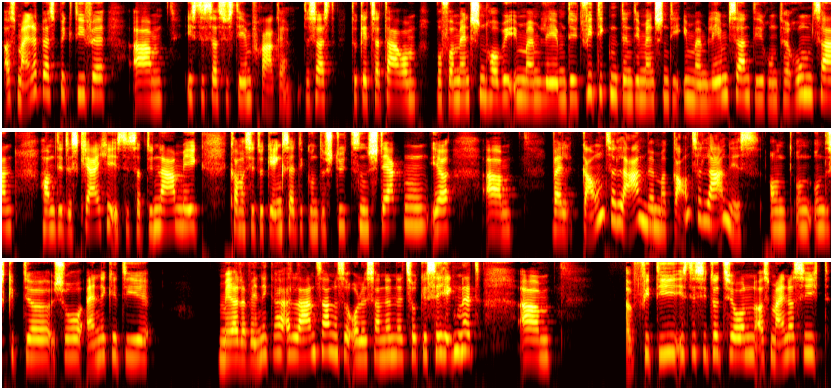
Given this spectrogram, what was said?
aus meiner Perspektive ähm, ist es eine Systemfrage. Das heißt, da geht's ja darum, wovon Menschen habe ich in meinem Leben, die, wie dicken denn die Menschen, die in meinem Leben sind, die rundherum sind, haben die das Gleiche, ist es eine Dynamik, kann man sich da gegenseitig unterstützen, stärken, ja, ähm, weil ganz allein, wenn man ganz allein ist, und, und, und es gibt ja schon einige, die mehr oder weniger allein sind, also alle sind ja nicht so gesegnet, ähm, für die ist die Situation aus meiner Sicht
